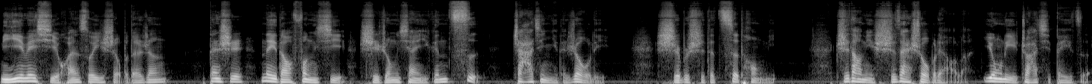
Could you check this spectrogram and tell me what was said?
你因为喜欢所以舍不得扔，但是那道缝隙始终像一根刺扎进你的肉里，时不时的刺痛你，直到你实在受不了了，用力抓起杯子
